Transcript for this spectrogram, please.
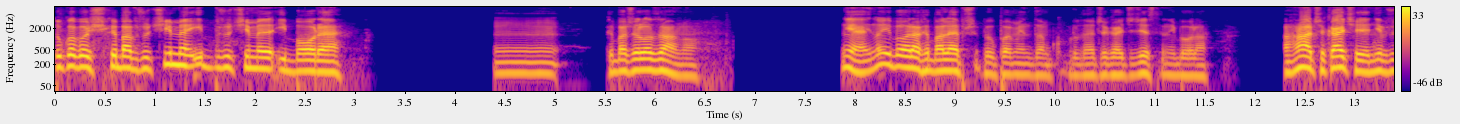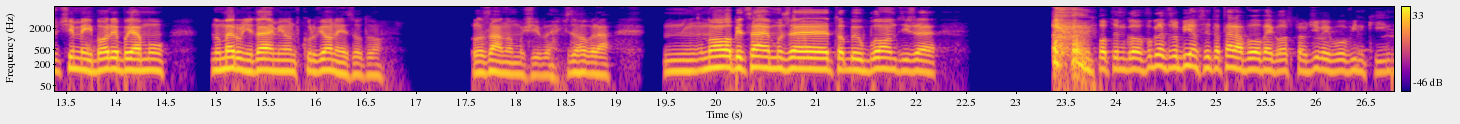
Tu kogoś chyba wrzucimy i wrzucimy Iborę. Mm, chyba, że Lozano. Nie, no Ibora chyba lepszy był, pamiętam. Kurde, czekajcie, gdzie jest ten Ibora? Aha, czekajcie, nie wrzucimy Ibory, bo ja mu numeru nie dałem i on wkurwiony jest o to. Lozano musi wejść, dobra. Mm, No, obiecałem mu, że to był błąd i że potem go... W ogóle zrobiłem sobie tatara wołowego z prawdziwej wołowinki.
